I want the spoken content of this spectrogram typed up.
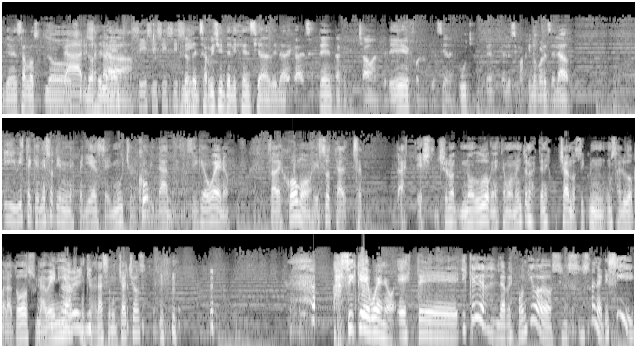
Y deben ser los, los, claro, los de la. Sí, sí, sí, sí. los del servicio de inteligencia de la década del 70 que te echaban teléfono, que hacían escuchas, también, me los imagino por ese lado. Y viste que en eso tienen experiencia y mucho los cabildantes. Así que bueno, ¿sabes cómo? Eso te- se- yo no, no dudo que en este momento nos estén escuchando. Así que un, un saludo para todos, una venia. Muchas gracias, muchachos. Así que bueno, este. ¿Y qué le, le respondió Su- Susana? Que sí,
